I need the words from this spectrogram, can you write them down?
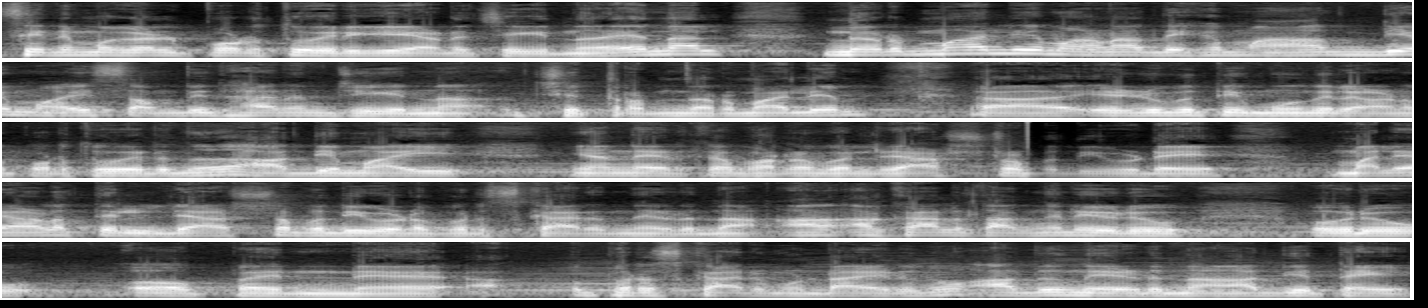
സിനിമകൾ പുറത്തു വരികയാണ് ചെയ്യുന്നത്. എന്നാൽ നിർമാല്യമാണ് അദ്ദേഹം ആദ്യമായി സംവിധാനം ചെയ്യുന്ന ചിത്രം. നിർമാല്യം എഴുപത്തി മൂന്നിലാണ് പുറത്തു വരുന്നത്. ആദ്യമായി ഞാൻ നേരത്തെ പറഞ്ഞ പോലെ രാഷ്ട്രപതിയുടെ മലയാളത്തിൽ രാഷ്ട്രപതിയുടെ പുരസ്കാരം നേടുന്ന അക്കാലത്ത് അങ്ങനെ ഒരു ഒരു പിന്നെ പുരസ്കാരമുണ്ടായിരുന്നു. അത് നേടുന്ന ആദ്യത്തെ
